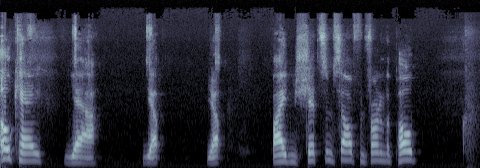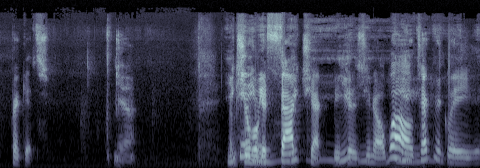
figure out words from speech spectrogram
okay, yeah, yep, yep. Biden shits himself in front of the Pope, crickets. Yeah. You I'm can't sure we'll even- get fact checked because you, know, well, technically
